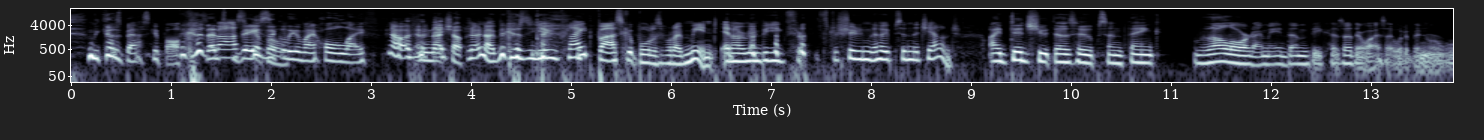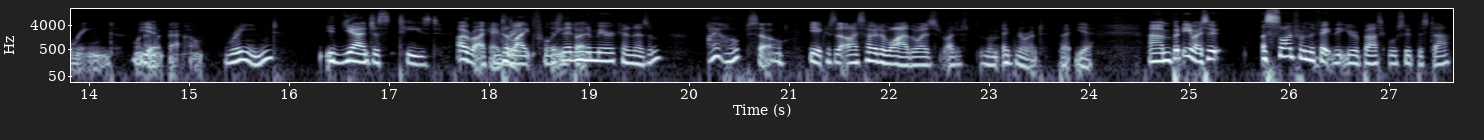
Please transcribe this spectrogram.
because basketball. Because that's basketball. basically my whole life. No, in a nutshell. No, no, because you played basketball is what I meant, and I remember you th- th- shooting the hoops in the challenge. I did shoot those hoops, and thank the Lord I made them because otherwise I would have been reamed when Yeah. I went back home. Reamed. Yeah, just teased. Oh right, okay. Delightfully, Is that an Americanism? I hope so. Yeah, because I so do I. Otherwise, I just I'm ignorant. But yeah. Um, but anyway, so aside from the fact that you're a basketball superstar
